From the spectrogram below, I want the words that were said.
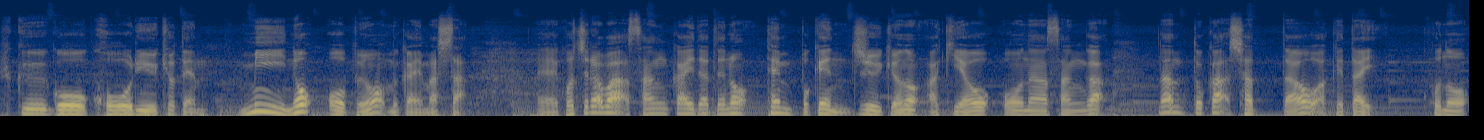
複合交流拠点ミーのオープンを迎えました、えー、こちらは3階建ての店舗兼住居の空き家をオーナーさんがなんとかシャッターを開けたい。この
